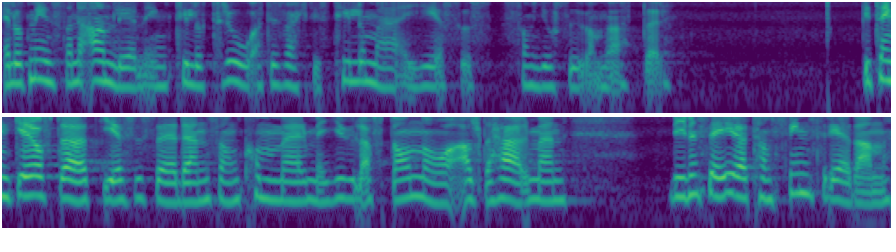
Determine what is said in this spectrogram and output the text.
eller åtminstone anledning, till att tro att det faktiskt till och med är Jesus som Josua möter. Vi tänker ofta att Jesus är den som kommer med julafton och allt det här, men Bibeln säger ju att han finns redan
